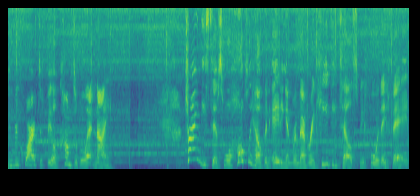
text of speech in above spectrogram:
you require to feel comfortable at night. Trying these tips will hopefully help in aiding in remembering key details before they fade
